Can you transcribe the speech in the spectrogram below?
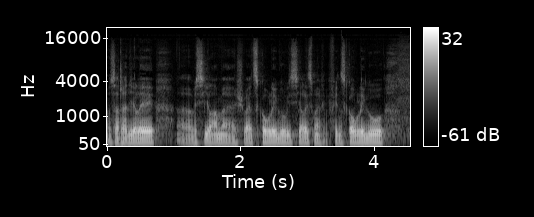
zařadili. Uh, vysíláme švédskou ligu, vysílali jsme finskou ligu. Eh,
